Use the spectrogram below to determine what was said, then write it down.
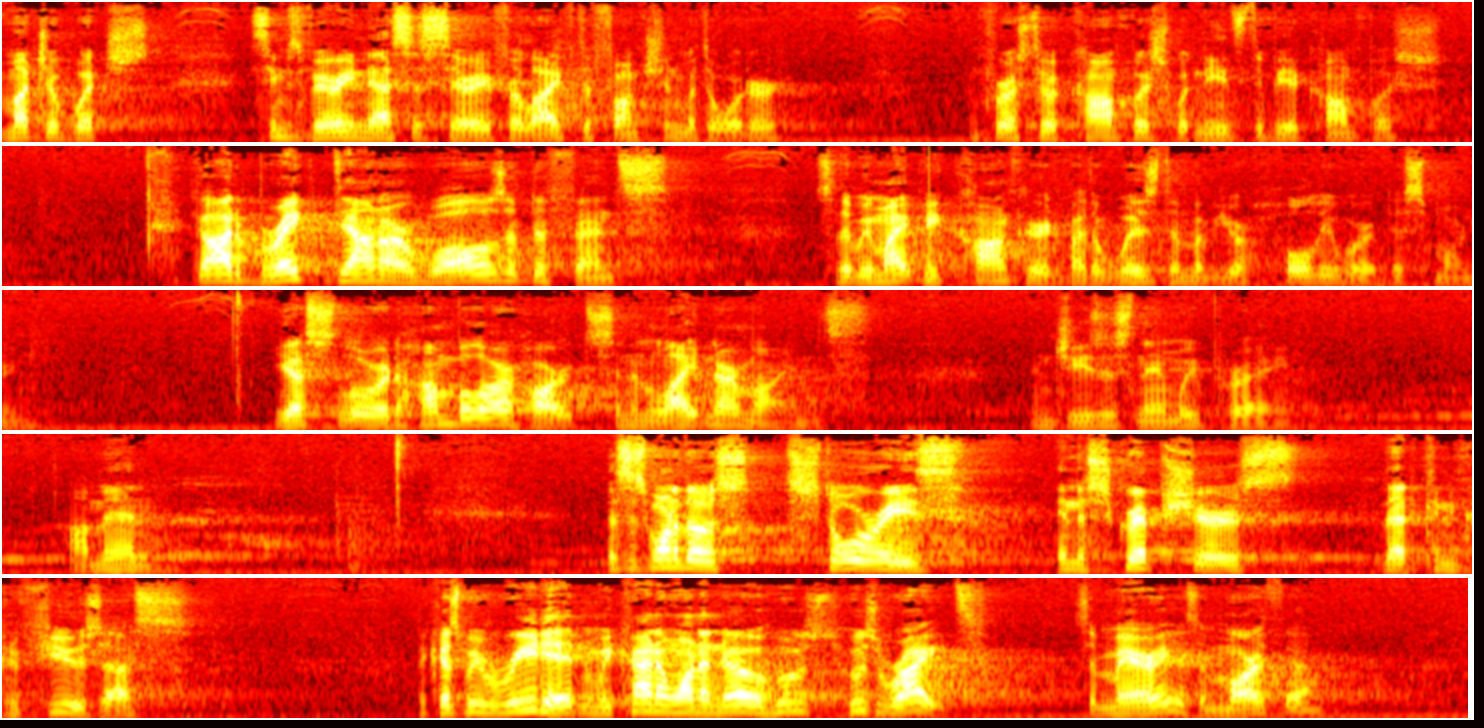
much of which seems very necessary for life to function with order and for us to accomplish what needs to be accomplished. God, break down our walls of defense so that we might be conquered by the wisdom of your holy word this morning. Yes, Lord, humble our hearts and enlighten our minds. In Jesus' name we pray. Amen. This is one of those stories in the scriptures that can confuse us because we read it and we kind of want to know who's, who's right. Is it Mary? Is it Martha?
